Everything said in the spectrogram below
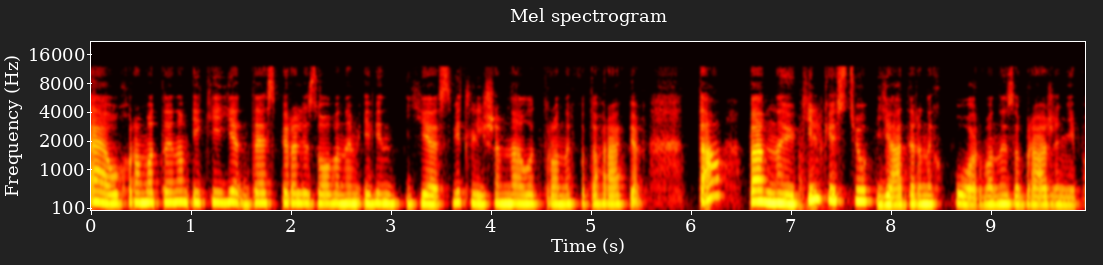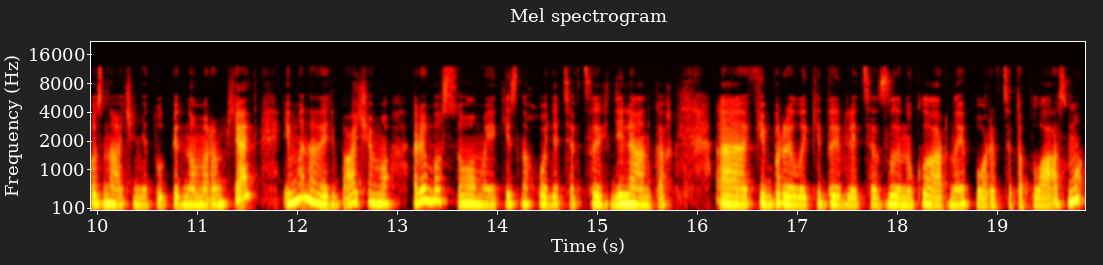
еохроматином, який є деспіралізованим і він є світлішим на електронних фотографіях, та певною кількістю ядерних пор. Вони зображені, позначені тут під номером 5, і ми навіть бачимо рибосоми, які знаходяться в цих ділянках е, фібрили, які дивляться з нуклеарної пори в цитоплазму,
